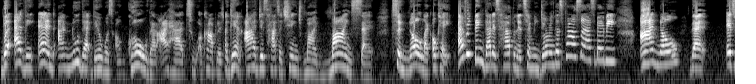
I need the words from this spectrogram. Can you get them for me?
but at the end, I knew that there was a goal that I had to accomplish. Again, I just had to change my mindset to know, like, okay, everything that is happening to me during this process, baby, I know that it's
